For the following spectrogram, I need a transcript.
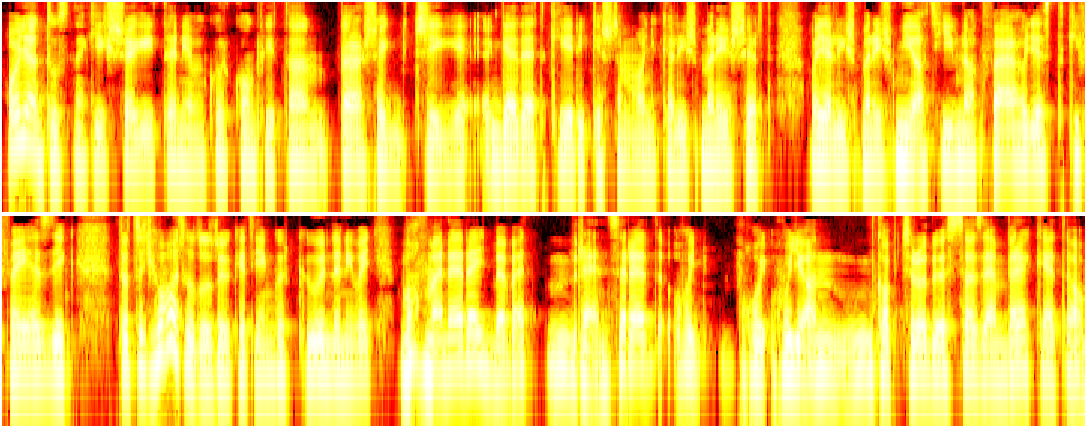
hogyan tudsz nekik segíteni, amikor konkrétan például segítségedet kérik, és nem mondjuk elismerésért, vagy elismerés miatt hívnak fel, hogy ezt kifejezzék. Tehát, hogy hova tudod őket ilyenkor küldeni, vagy van már erre egy bevett rendszered, hogy, hogy hogyan kapcsolod össze az embereket a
